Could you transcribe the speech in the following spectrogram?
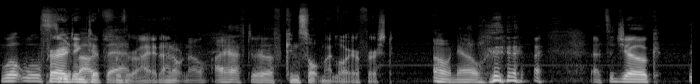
We'll we'll see Parenting about tips that. with Ryan. I don't know. I have to uh, consult my lawyer first. Oh no. That's a joke.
